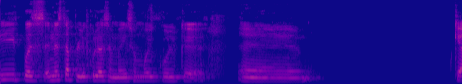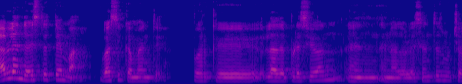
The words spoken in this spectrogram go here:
Y pues en esta película se me hizo muy cool que, eh, que hablen de este tema, básicamente, porque la depresión en, en adolescentes muchas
